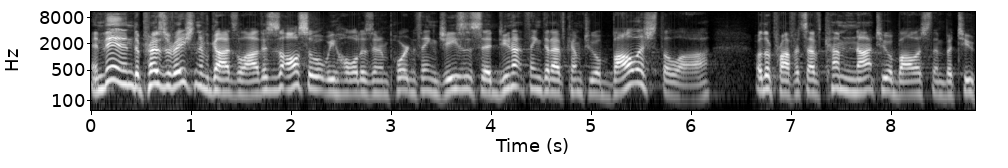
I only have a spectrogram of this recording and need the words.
And then the preservation of God's law, this is also what we hold as an important thing. Jesus said, Do not think that I've come to abolish the law or the prophets. I've come not to abolish them, but to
